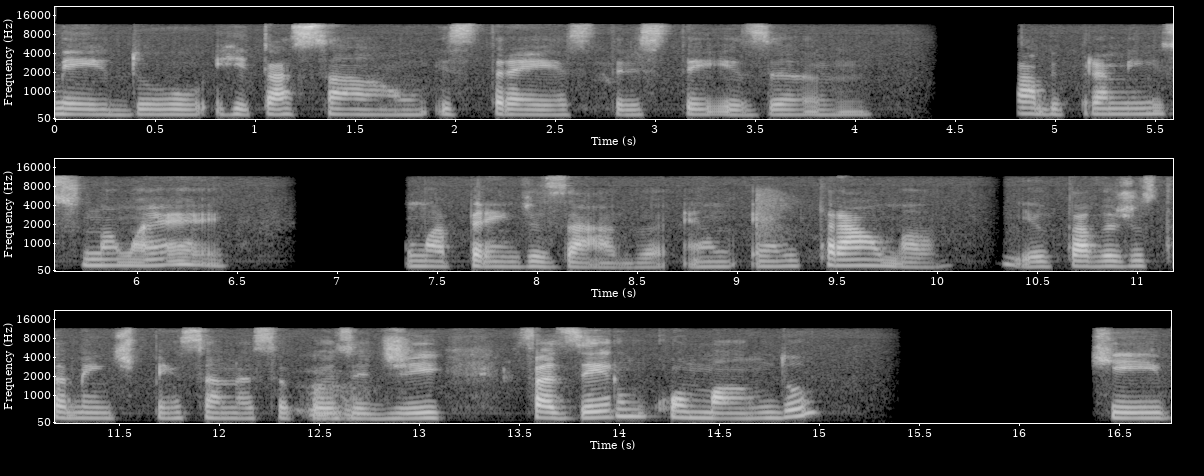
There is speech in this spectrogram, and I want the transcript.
medo, irritação, estresse, tristeza, sabe? Para mim isso não é um aprendizado, é um, é um trauma. Eu estava justamente pensando nessa coisa de fazer um comando que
